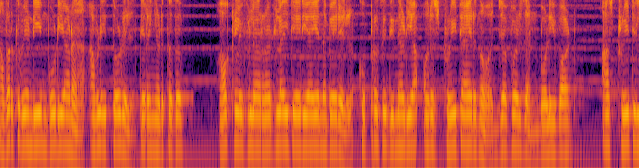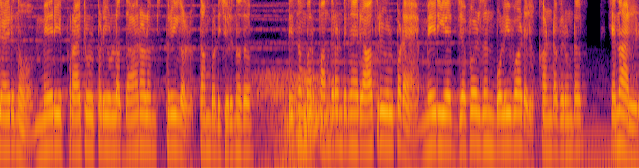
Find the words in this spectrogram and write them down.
അവർക്ക് വേണ്ടിയും കൂടിയാണ് അവൾ ഈ തൊഴിൽ തിരഞ്ഞെടുത്തത്. ഓക്ലിഫിലെ റെഡ് ലൈറ്റ് ഏരിയ എന്ന പേരിൽ കുപ്രസിദ്ധി നേടിയ ഒരു സ്ട്രീറ്റ് ആയിരുന്നു ജെഫേഴ്സൺ ബോളിവാർഡ്. ആ സ്ട്രീറ്റിലായിരുന്നു മേരി പ്രാറ്റ് ഉൾപ്പെടെയുള്ള ധാരാളം സ്ത്രീകൾ തമ്പടിച്ചിരുന്നത്. ഡിസംബർ പന്ത്രണ്ടിന് രാത്രി ഉൾപ്പെടെ മേരിയെ ജെഫേഴ്സൺ ബൊളിവാർഡിൽ കണ്ടവരുണ്ട്. എന്നാൽ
